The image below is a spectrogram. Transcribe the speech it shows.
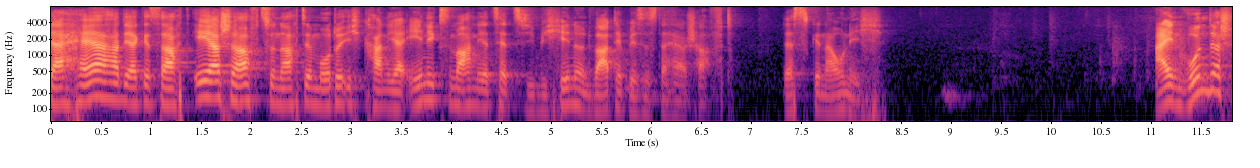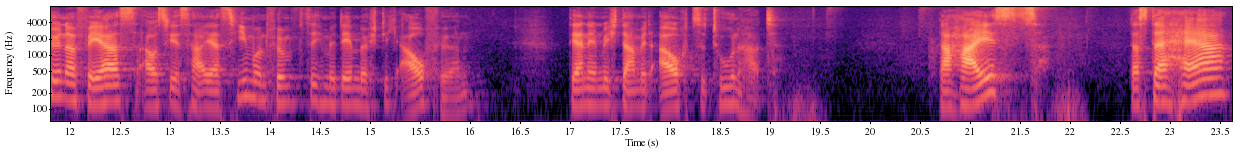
der Herr hat ja gesagt, er schafft so nach dem Motto, ich kann ja eh nichts machen, jetzt setze ich mich hin und warte, bis es der Herr schafft. Das genau nicht. Ein wunderschöner Vers aus Jesaja 57, mit dem möchte ich aufhören, der nämlich damit auch zu tun hat. Da heißt es, dass der Herr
